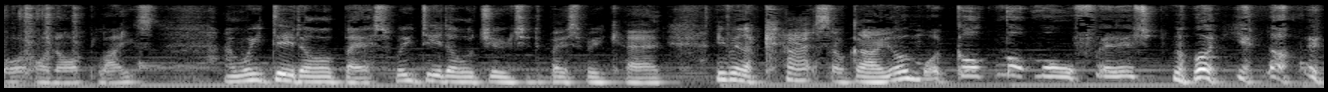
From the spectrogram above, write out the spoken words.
on our plates, and we did our best. We did our duty the best we can. Even the cats are going, "Oh my God, not more fish!" you know,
